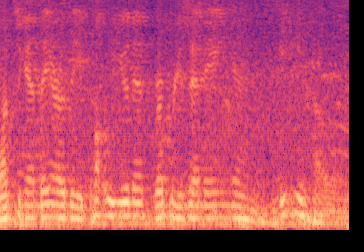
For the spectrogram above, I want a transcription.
Once again, they are the Pa'u unit representing Ni'ihau.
